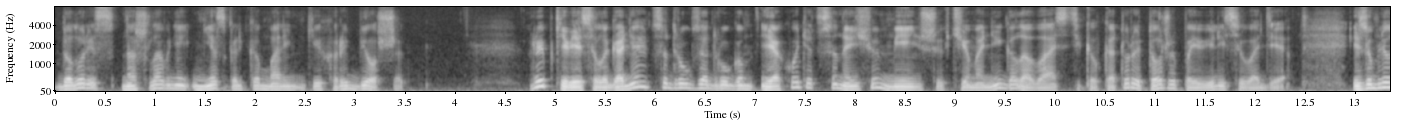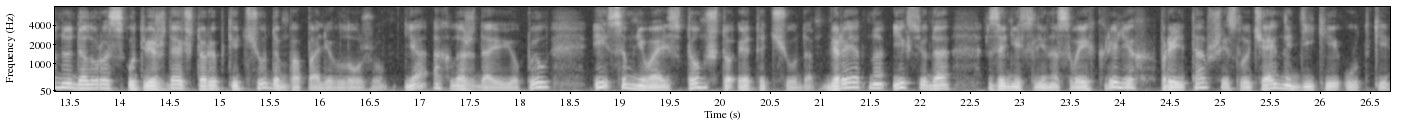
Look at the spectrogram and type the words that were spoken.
Долорес нашла в ней несколько маленьких рыбешек. Рыбки весело гоняются друг за другом и охотятся на еще меньших, чем они, головастиков, которые тоже появились в воде. Изумленную Долорес утверждает, что рыбки чудом попали в лужу. Я охлаждаю ее пыл и сомневаюсь в том, что это чудо. Вероятно, их сюда занесли на своих крыльях пролетавшие случайно дикие утки.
